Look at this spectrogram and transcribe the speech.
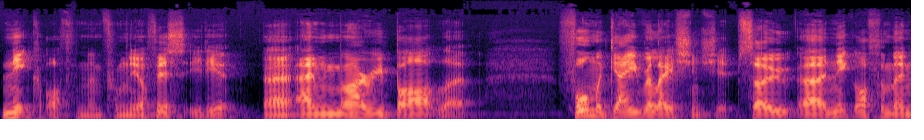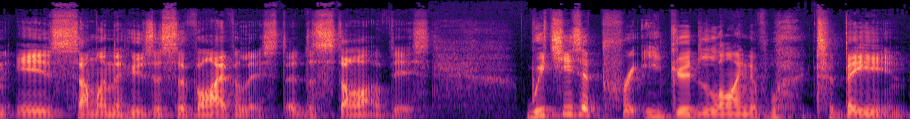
Nick Offerman from The Office, idiot, uh, and Murray Bartlett form a gay relationship. So uh, Nick Offerman is someone who's a survivalist at the start of this which is a pretty good line of work to be in.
